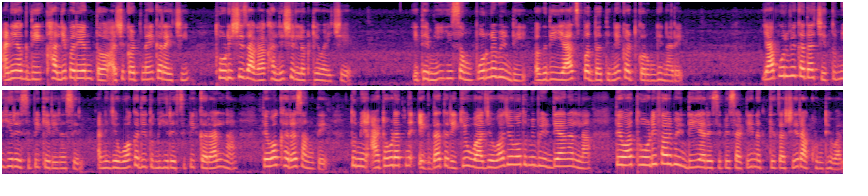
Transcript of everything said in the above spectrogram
आणि अगदी खालीपर्यंत अशी कट नाही करायची. थोडीशी जागा खाली शिल्लक ठेवायची आहे. इथे मी ही संपूर्ण भेंडी अगदी याच पद्धतीने कट करून घेणार आहे. यापूर्वी कदाचित तुम्ही ही रेसिपी केली नसेल. आणि जेव्हा कधी तुम्ही ही रेसिपी कराल ना तेव्हा खरं सांगते. तुम्ही आठवड्यातनं एकदा तरी किंवा जेव्हा जेव्हा तुम्ही भेंडी आणाल ना तेव्हा थोडीफार भेंडी या रेसिपीसाठी नक्कीच अशी राखून ठेवाल.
